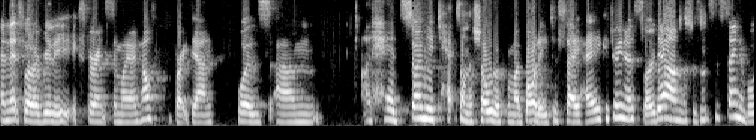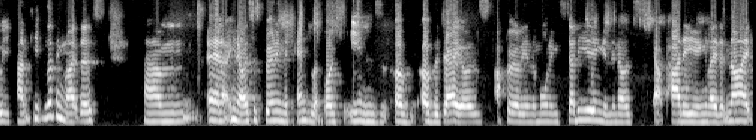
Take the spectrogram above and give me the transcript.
And that's what I really experienced in my own health breakdown was um, I'd had so many taps on the shoulder from my body to say, hey, Katrina, slow down. This isn't sustainable. You can't keep living like this. Um, and you know, I was just burning the candle at both ends of, of the day. I was up early in the morning studying, and then I was out partying late at night,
